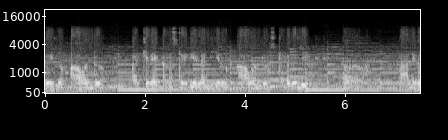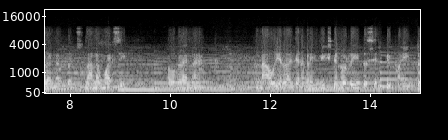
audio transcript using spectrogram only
ಬೈಲು, ಆ ಒಂದು ಆ ಕೆರೆ ಕಾಣಿಸ್ತಾ ಇದೆಯಲ್ಲ ನೀರು ಆ ಒಂದು ಸ್ಥಳದಲ್ಲಿ ಆನೆಗಳನ್ನ ಸ್ನಾನ ಮಾಡಿಸಿ, ಅವುಗಳನ್ನ ನಾವು ಎಲ್ಲ ಜನಗಳಿಗೆ ವೀಕ್ಷಣೆ ನೋಡ್ರಿ, ಇದು ಸೆಲ್ಫಿ ಪಾಯಿಂಟ್.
